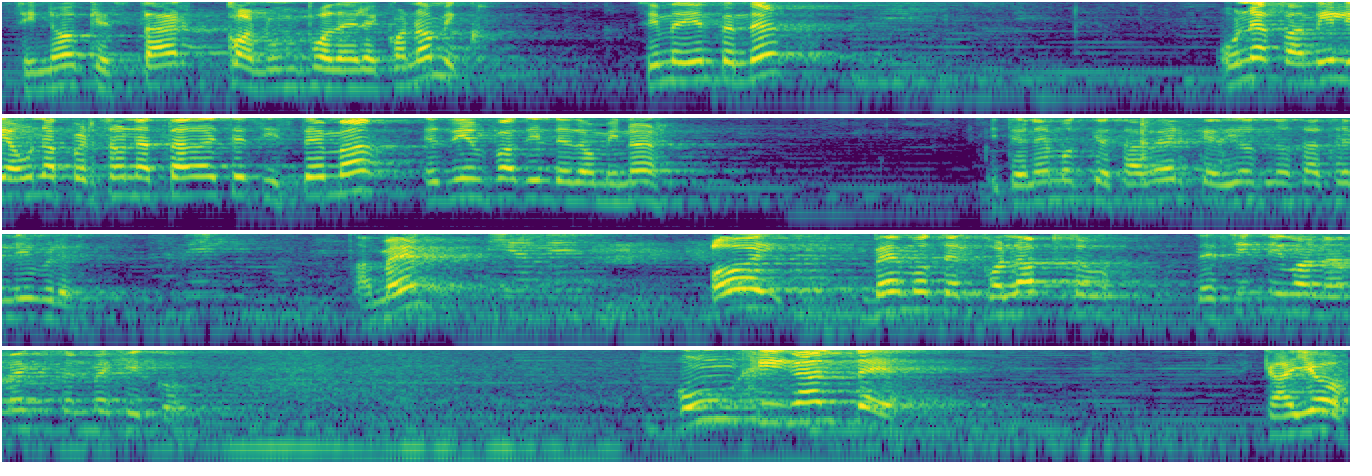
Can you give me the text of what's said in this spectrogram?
sino que estar con un poder económico. ¿Sí me di a entender? Una familia, una persona atada a ese sistema es bien fácil de dominar. Y tenemos que saber que Dios nos hace libres. Amén. Hoy vemos el colapso de City Banamex en México. Un gigante cayó.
